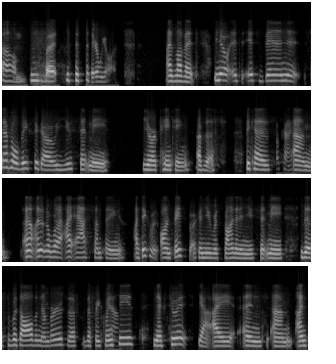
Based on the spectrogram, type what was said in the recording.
Um, but there we are. I love it. You know, it's it's been several weeks ago you sent me your painting of this because okay. um I don't, I don't know what I, I asked something I think it was on Facebook and you responded and you sent me this with all the numbers the the frequencies yeah. next to it yeah i and um i'm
